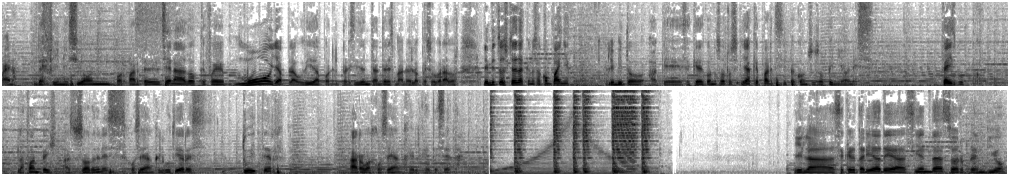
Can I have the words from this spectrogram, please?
Bueno, definición por parte del Senado que fue muy aplaudida por el presidente Andrés Manuel López Obrador. Le invito a usted a que nos acompañe, le invito a que se quede con nosotros y a que participe con sus opiniones. Facebook, la fanpage a sus órdenes, José Ángel Gutiérrez, Twitter, arroba José Ángel GTZ. Y la Secretaría de Hacienda sorprendió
